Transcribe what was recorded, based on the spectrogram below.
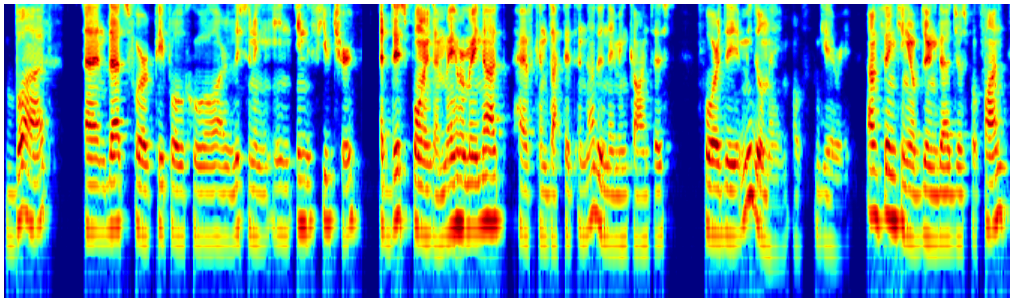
But and that's for people who are listening in in the future at this point i may or may not have conducted another naming contest for the middle name of gary i'm thinking of doing that just for fun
